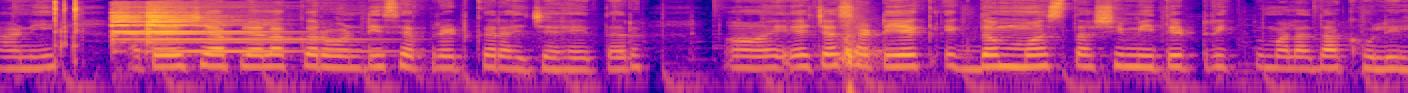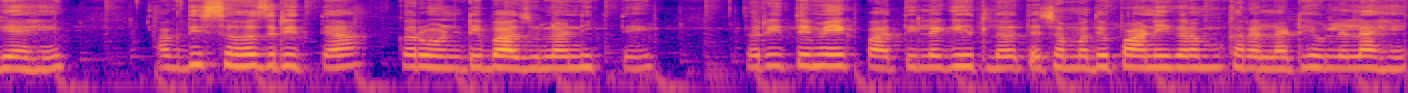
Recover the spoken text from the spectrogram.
आणि आता याची आपल्याला करवंटी सेपरेट करायची आहे. तर याच्यासाठी एक एकदम मस्त अशी मी ते ट्रिक तुम्हाला दाखवलेली आहे. अगदी सहजरित्या करवंटी बाजूला निघते. तर इथे मी एक पातेलं घेतलं त्याच्यामध्ये पाणी गरम करायला ठेवलेलं आहे.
